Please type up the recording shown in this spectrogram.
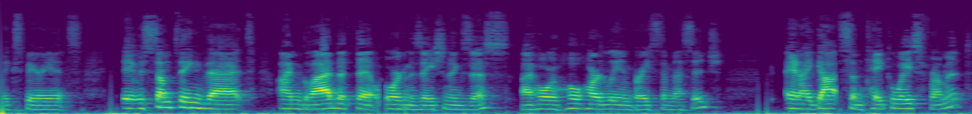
experience. It was something that I'm glad that the organization exists. I wholeheartedly embrace the message, and I got some takeaways from it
